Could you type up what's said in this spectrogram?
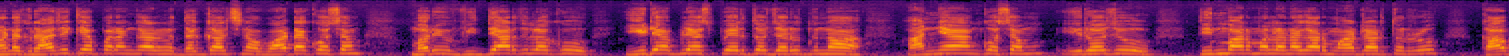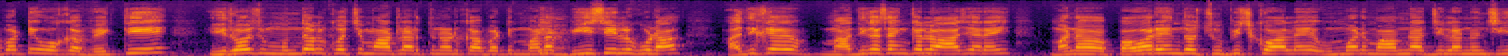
మనకు రాజకీయ పరంగా దగ్గాల్సిన వాటా కోసం మరియు విద్యార్థులకు ఈడబ్ల్యూఎస్ పేరుతో జరుగుతున్న అన్యాయం కోసం ఈరోజు తిన్మార్ మల్లన్న గారు మాట్లాడుతున్నారు. కాబట్టి ఒక వ్యక్తి ఈరోజు ముందరకు వచ్చి మాట్లాడుతున్నాడు కాబట్టి మన బీసీలు కూడా అధిక అధిక సంఖ్యలో హాజరై మన పవర్ ఏందో చూపించుకోవాలి. ఉమ్మడి మామనాథ్ జిల్లా నుంచి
